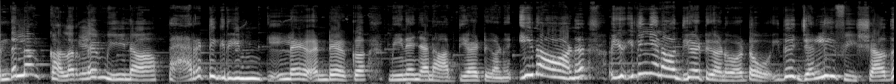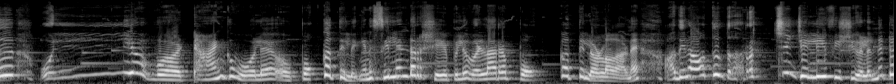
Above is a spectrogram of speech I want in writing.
എന്തെല്ലാം കളറിലെ മീനാ പാരറ്റ് ഗ്രീനിലെ എന്റെ ഒക്കെ മീനെ ഞാൻ ആദ്യമായിട്ട് കാണും. ഇതാണ് അയ്യോ ഇത് ഞാൻ ആദ്യമായിട്ട് കാണും കേട്ടോ. ഇത് ജെല്ലി ഫിഷ്. അത് വലിയ ടാങ്ക് പോലെ പൊക്കത്തിൽ ഇങ്ങനെ സിലിണ്ടർ ഷേപ്പിൽ വളരെ പൊക്കത്തിലുള്ളതാണ് അതിനകത്ത് നിറച്ച് ജെല്ലി ഫിഷുകൾ എന്നിട്ട്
